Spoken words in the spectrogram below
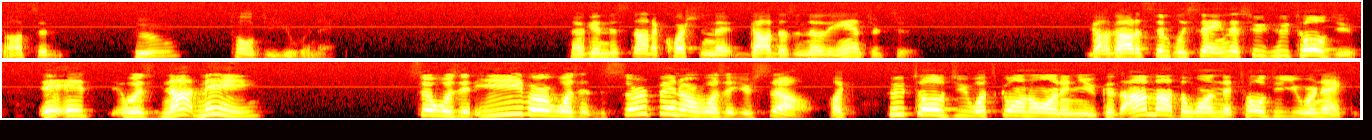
God said, Who told you you were naked? Now, again, this is not a question that God doesn't know the answer to. God, God is simply saying this Who, who told you? It, it, it was not me. So was it Eve or was it the serpent or was it yourself? Like, who told you what's going on in you? Because I'm not the one that told you you were naked.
